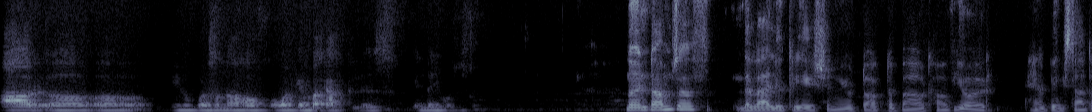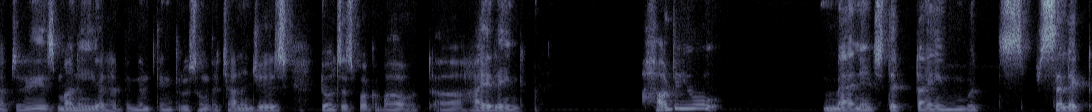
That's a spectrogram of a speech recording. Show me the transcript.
our uh, uh, you know persona of what Gemba Capital is in the ecosystem. Now, in terms of the value creation, you talked about how you're helping startups raise money, you're helping them think through some of the challenges. You also spoke about uh, hiring. How do you manage the time with select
